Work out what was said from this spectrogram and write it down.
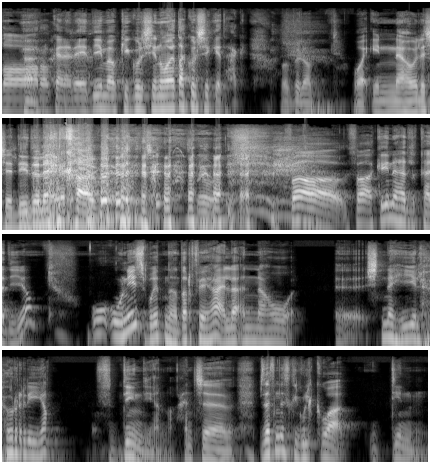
لور آه. وكان عليه ديما وكيقول شي نويطة كل شيء كيضحك. ويقول لهم وإنه لشديد العقاب. فكاينه هذه القضية. ونيت بغيت نهضر فيها على أنه آه، شنو هي الحرية في الدين ديالنا. حيت بزاف الناس كيقول لك وا الدين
